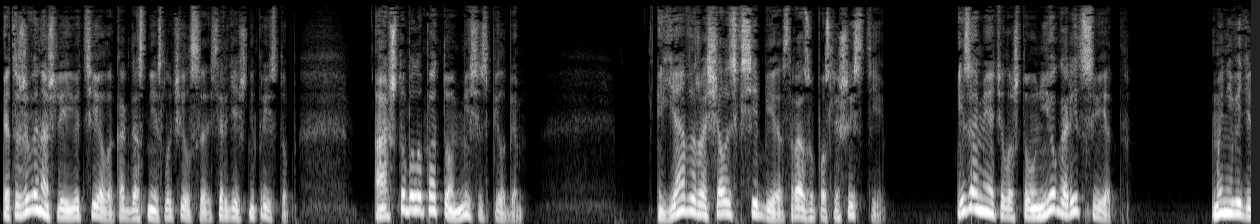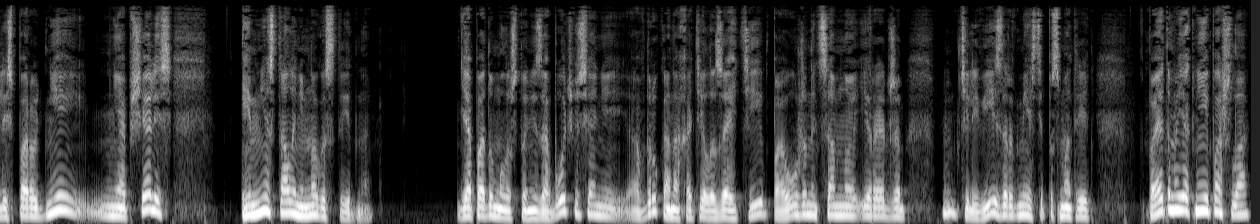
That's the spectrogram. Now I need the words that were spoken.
Это же вы нашли ее тело, когда с ней случился сердечный приступ. А что было потом, миссис Пилбем? Я возвращалась к себе сразу после шести и заметила, что у нее горит свет. Мы не виделись пару дней, не общались, и мне стало немного стыдно. Я подумала, что не забочусь о ней, а вдруг она хотела зайти, поужинать со мной и Реджем, ну, телевизор вместе посмотреть. Поэтому я к ней пошла.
